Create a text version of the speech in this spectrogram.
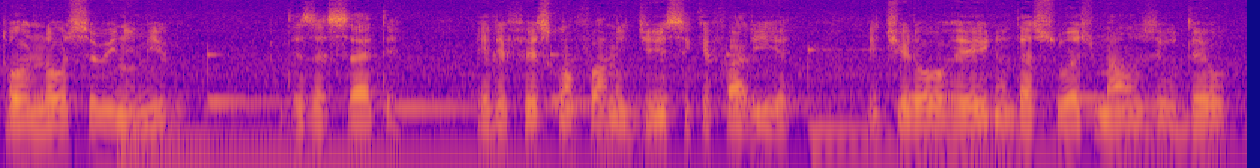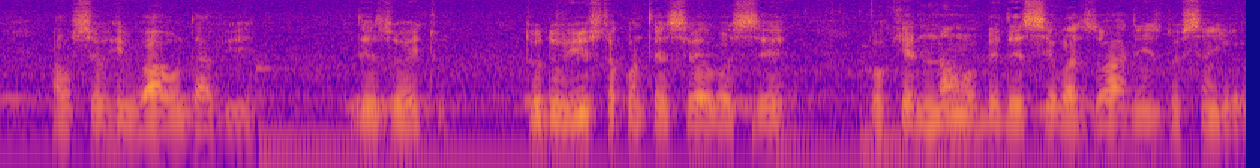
tornou seu inimigo? 17. Ele fez conforme disse que faria, e tirou o reino das suas mãos e o deu ao seu rival Davi. 18. Tudo isto aconteceu a você porque não obedeceu às ordens do Senhor,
